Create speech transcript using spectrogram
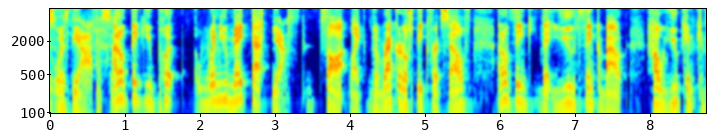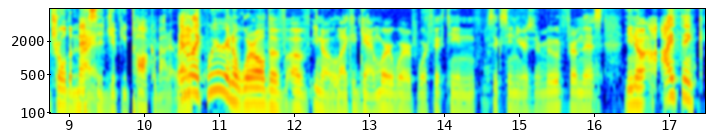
less. was the opposite. I don't think you put when you make that Yeah. thought like the record will speak for itself. I don't think that you think about how you can control the message if you talk about it, right? And like we're in a world of of you know like again we're we're we're 15 16 years removed from this. You know, I, I think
